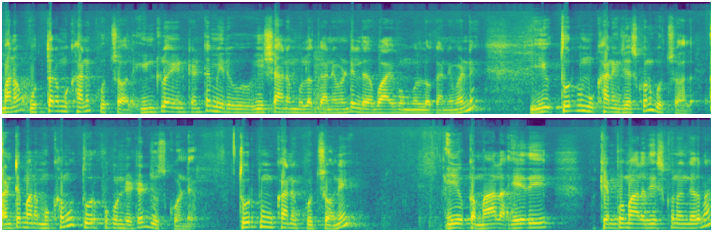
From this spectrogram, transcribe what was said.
మనం ఉత్తర ముఖానికి కూర్చోవాలి. ఇంట్లో ఏంటంటే మీరు ఈశాన్య మూలకు కానివ్వండి లేదా వాయువు మూలలో కానివ్వండి ఈ తూర్పు ముఖానికి చేసుకొని కూర్చోవాలి. అంటే మన ముఖము తూర్పుకు ఉండేటట్టు చూసుకోండి. తూర్పు ముఖానికి కూర్చొని ఈ యొక్క మాల ఏది? కెంపు మాల తీసుకున్నాం కదా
